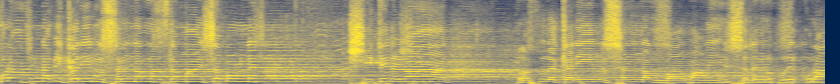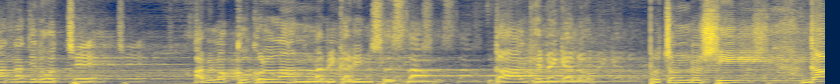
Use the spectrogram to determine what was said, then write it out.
কোরআন নবী করিম সাল্লাল্লাহু বললেন, শীতের রাত রসুল করিম সাল্লামের উপরে কোরআন নাজিল হচ্ছে। আমি লক্ষ্য করলাম নবী করিম ইসলাম গা ঘেমে গেল প্রচণ্ড শীত। গা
